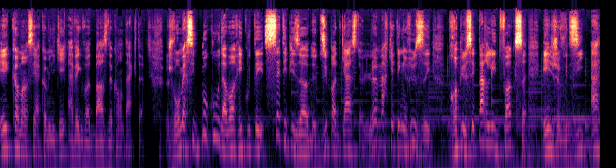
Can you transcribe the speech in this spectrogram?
et commencer à communiquer avec votre base de contact. Je vous remercie beaucoup d'avoir écouté cet épisode du podcast Le marketing rusé propulsé par LeadFox et je vous dis à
